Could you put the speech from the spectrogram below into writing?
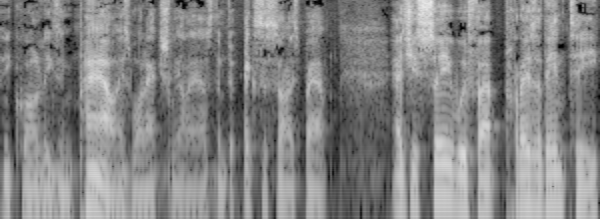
Inequalities in power is what actually allows them to exercise power as you see with uh, Presidente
